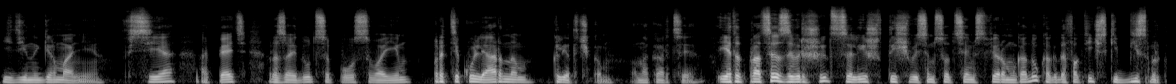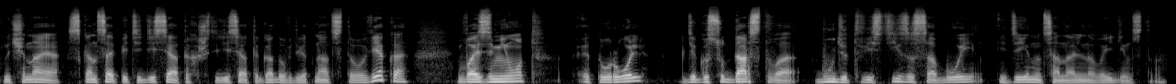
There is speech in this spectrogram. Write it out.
единой Германии. Все опять разойдутся по своим партикулярным клеточкам на карте. И этот процесс завершится лишь в 1871 году, когда фактически Бисмарк, начиная с конца 50-х, 60-х годов XIX века, возьмет эту роль где государство будет вести за собой идею национального единства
